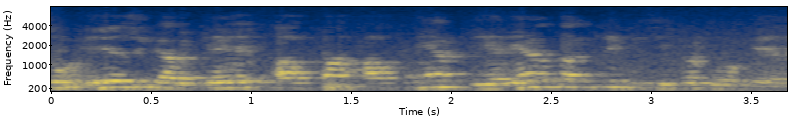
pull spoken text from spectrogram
ਸੋ। ਇਸ ਕਰਕੇ ਆਪਾਂ ਆਪਣੀਆਂ ਡੇਰਿਆਂ ਤੱਕ ਹੀ ਮੁਸੀਬਤ ਹੋ ਗਿਆ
